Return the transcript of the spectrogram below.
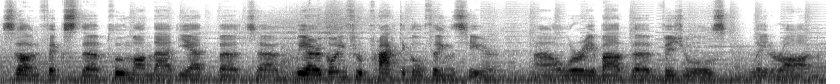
Still haven't fixed the plume on that yet, but uh, we are going through practical things here. I'll worry about the visuals later on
